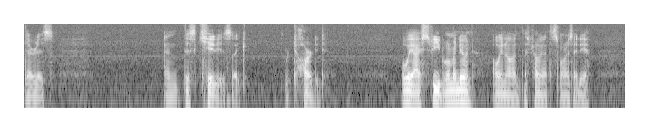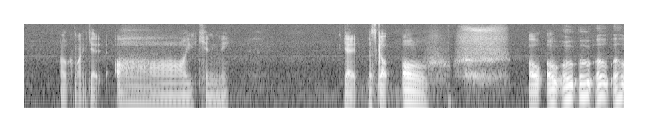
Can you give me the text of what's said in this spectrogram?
there it is. And this kid is like retarded. Oh wait, I have speed. What am I doing? Oh wait, no, that's probably not the smartest idea. Oh come on, get it. Oh, are you kidding me? Get it. Let's go. Oh. Oh, oh, oh, oh, oh, oh.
